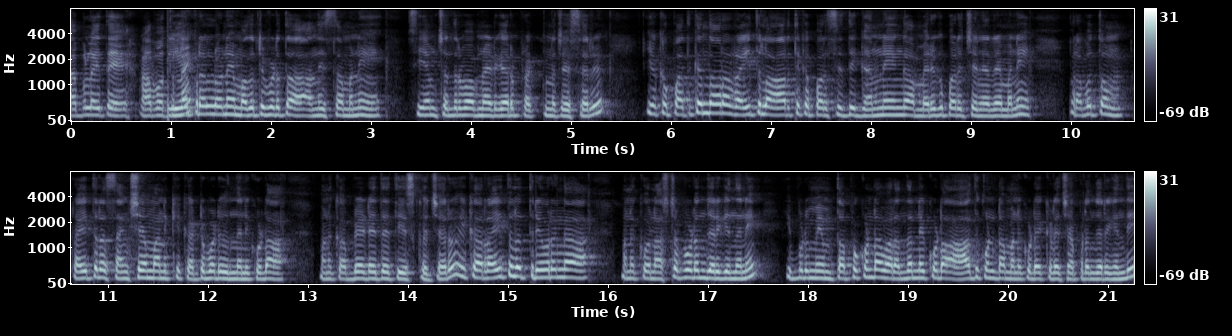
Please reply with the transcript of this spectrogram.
డబ్బులు అయితే రాబోతున్నాయి. ఏప్రిల్లోనే మొదటి విడత అందిస్తామని సీఎం చంద్రబాబు నాయుడు గారు ప్రకటన చేశారు. ఈ యొక్క పథకం ద్వారా రైతుల ఆర్థిక పరిస్థితి గణనీయంగా మెరుగుపరిచే నిర్ణయమని ప్రభుత్వం రైతుల సంక్షేమానికి కట్టుబడి ఉందని కూడా మనకు అప్డేట్ అయితే తీసుకొచ్చారు. ఇక రైతులు తీవ్రంగా మనకు నష్టపోవడం జరిగిందని ఇప్పుడు మేము తప్పకుండా వారందరినీ కూడా ఆదుకుంటామని కూడా ఇక్కడ చెప్పడం జరిగింది.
